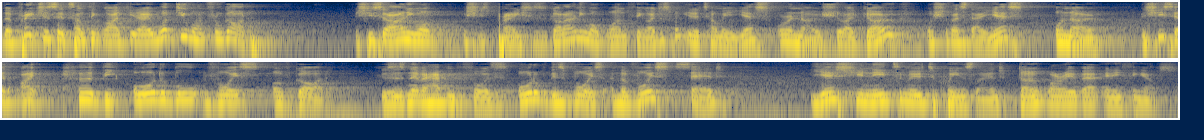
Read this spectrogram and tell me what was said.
the preacher said something like, you know, what do you want from God? And she said, I only want, she's praying, she says, God, I only want one thing. I just want you to tell me yes or a no. Should I go or should I stay? Yes or no? And she said, I heard the audible voice of God. Because it's never happened before. This audible, this voice, and the voice said, Yes, you need to move to Queensland. Don't worry about anything else.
